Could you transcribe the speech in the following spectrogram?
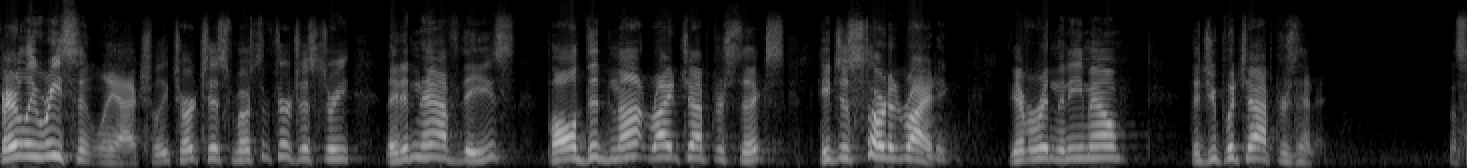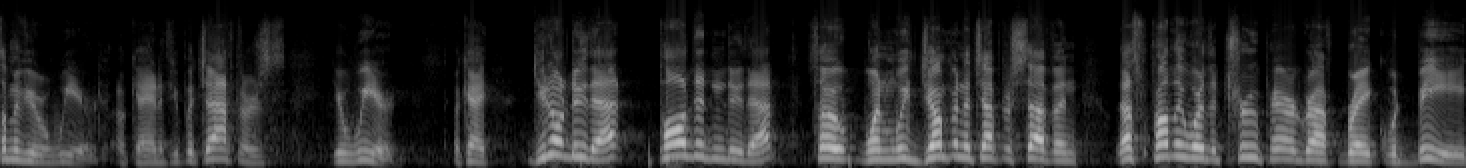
Fairly recently, actually, church history, most of church history, they didn't have these. Paul did not write chapter 6, he just started writing. Have you ever written an email? Did you put chapters in it? Now, some of you are weird, okay? And if you put chapters, you're weird, okay? You don't do that. Paul didn't do that. So when we jump into chapter 7, that's probably where the true paragraph break would be,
